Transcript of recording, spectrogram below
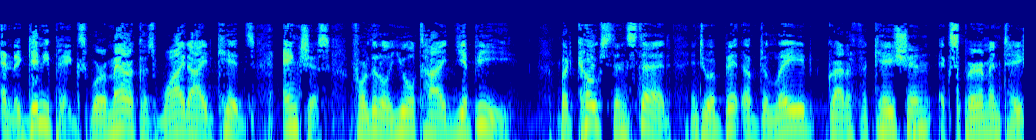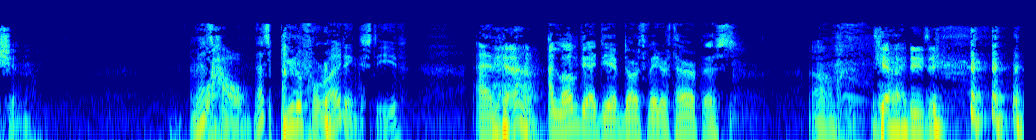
And the guinea pigs were America's wide eyed kids, anxious for a little Yuletide yippee, but coaxed instead into a bit of delayed gratification experimentation. I mean, that's, Wow. That's beautiful writing, Steve. And Yeah. I love the idea of Darth Vader therapist. yeah, I do. too.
